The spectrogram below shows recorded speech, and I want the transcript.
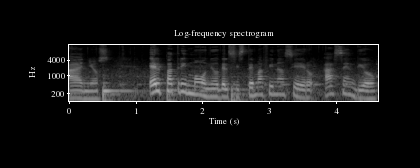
años. El patrimonio del sistema financiero ascendió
